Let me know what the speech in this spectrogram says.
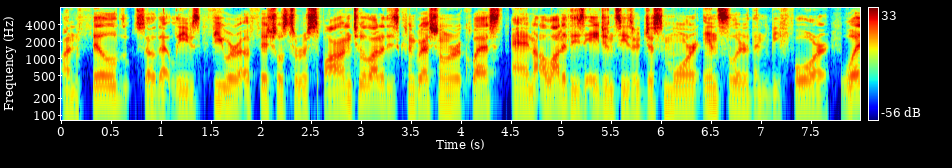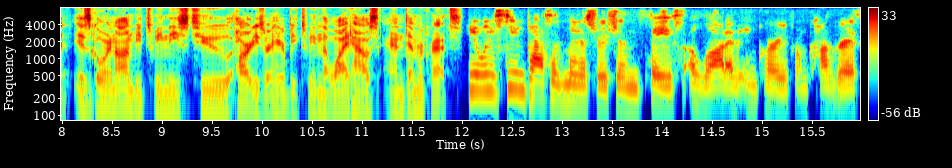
unfilled, so that leaves fewer officials to respond to a lot of these congressional requests. And a lot of these agencies are just more insular than before. What is going on between these two parties right here, between the White House and Democrats? You know, we've seen past administrations face a lot of inquiry from Congress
